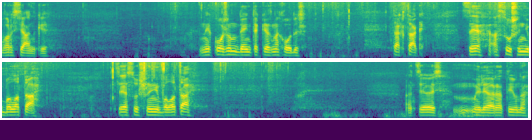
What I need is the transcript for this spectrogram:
ворсянки. Не кожен день таке знаходиш. Так, так, це осушені болота. Це осушені болота. А це ось меліоративна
